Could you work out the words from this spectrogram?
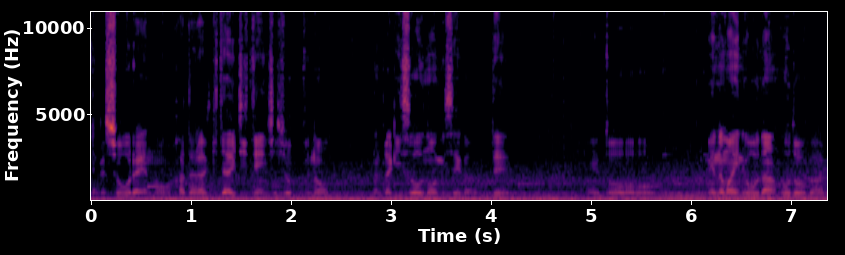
なんか将来の働きたい自転車ショップのなんか理想のお店があって、えー、と目の前に横断歩道があっ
